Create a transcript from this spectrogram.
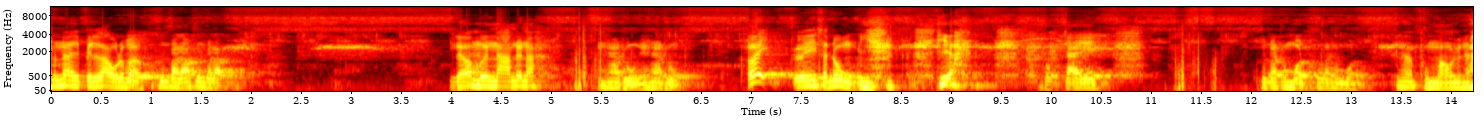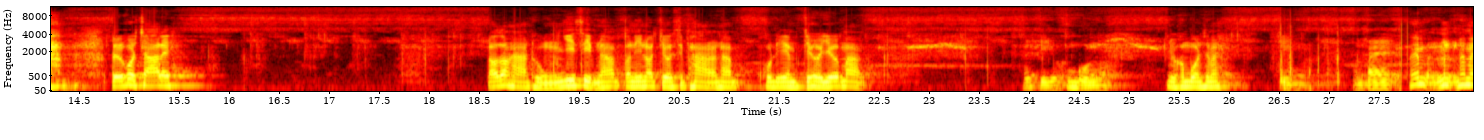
มันน่าจะเป็นเหล้าหรือเปล่า ขึ้นไปแล้วขึ้นไปแล้วแล้วก็มืนนานด้วยนะอีกห้าถุงอีกห้าถุงเฮ้ยเอ้ยสะดุ้งเฮียตกใจ ขึ้นไปข้างบนขึ้นไปข้างบนนะครับผมเมาอยู่นะครับเดินโคตรช้าเลย เราต้องหาถุงยี่สิบนะครับ ตอนนี้เราเจอสิบห้าแล้วนะครับ คุณเอ็มเจอเยอะมากเฮ้ยผีอยู่ข้างบนเหรอ อยู่ข้างบนใช่ไหมจริง มันไป เฮ้ยมันมันทำไม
